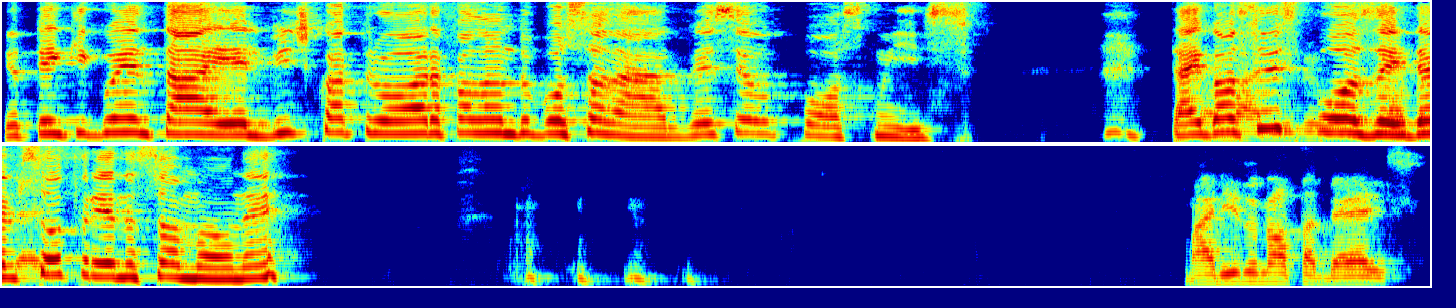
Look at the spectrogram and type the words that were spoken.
Eu tenho que aguentar ele 24 horas falando do Bolsonaro. Vê se eu posso com isso. Tá igual sua esposa aí, deve sofrer na sua mão, né? Marido nota 10.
